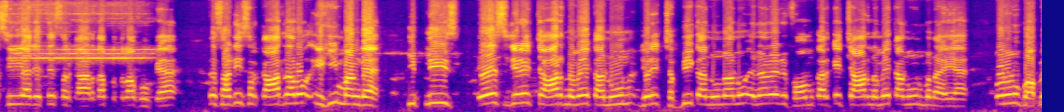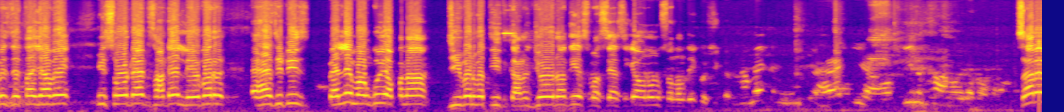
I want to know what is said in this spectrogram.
ਅਸੀਂ ਅੱਜ ਇੱਥੇ ਸਰਕਾਰ ਦਾ ਪੁਤਲਾ ਫੂਕਿਆ ਹੈ। ਤੇ ਸਾਡੀ ਸਰਕਾਰ ਨਾਲੋਂ ਇਹੀ ਮੰਗ ਹੈ ਕਿ ਪਲੀਜ਼ ਇਸ ਜਿਹੜੇ ਚਾਰ ਨਵੇਂ ਕਾਨੂੰਨ, ਜਿਹੜੇ 26 ਕਾਨੂੰਨਾਂ ਨੂੰ ਇਹਨਾਂ ਨੇ ਰਿਫਾਰਮ ਕਰਕੇ ਚਾਰ ਨਵੇਂ ਕਾਨੂੰਨ ਬਣਾਏ ਆ ਉਹਨਾਂ ਨੂੰ ਵਾਪਸ ਦਿੱਤਾ ਜਾਵੇ। ਕਿ ਸੋ ਡੈਟ ਸਾਡੇ ਲੇਬਰ ਐਜ਼ ਇਟ ਇਜ਼ ਪਹਿਲੇ ਵਾਂਗੂ ਹੀ ਆਪਣਾ ਜੀਵਨ ਬਤੀਤ ਕਰਨ ਜੋ ਉਹਨਾਂ ਦੀਆਂ ਸਮੱਸਿਆ ਸੀਗਾ ਉਹਨਾਂ ਨੂੰ ਸੁਣਨ ਦੀ ਕੋਸ਼ਿਸ਼ ਕਰਨ। ਨਵੇਂ ਕਾਨੂੰਨ ਚ ਹੈ ਕੀ ਆ? ਔਰ ਕੀ ਨੁਕਸਾਨ ਹੋਏਗਾ ਤੁਹਾਡਾ? ਸਰ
